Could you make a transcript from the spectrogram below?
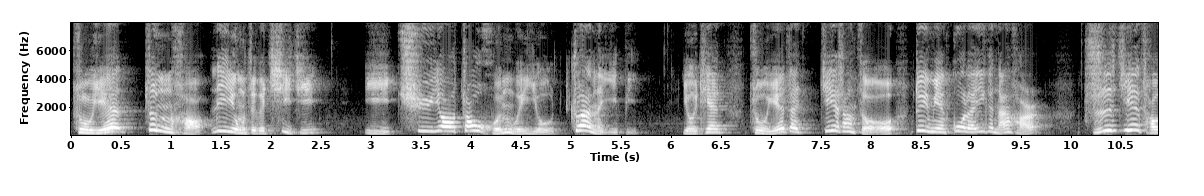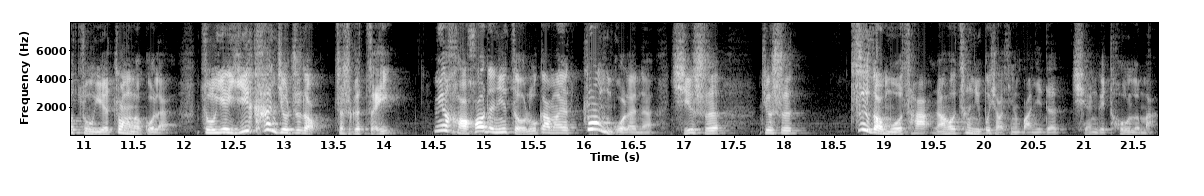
祖爷正好利用这个契机，以驱妖招魂为由赚了一笔。有一天，祖爷在街上走，对面过来一个男孩，直接朝祖爷撞了过来。祖爷一看就知道这是个贼，因为好好的你走路干嘛要撞过来呢？其实就是制造摩擦，然后趁你不小心把你的钱给偷了嘛。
